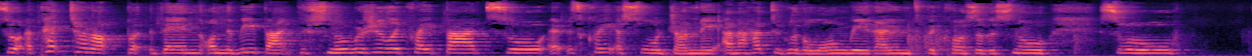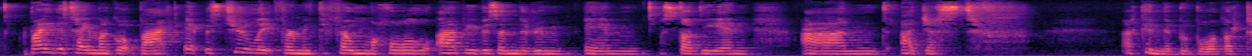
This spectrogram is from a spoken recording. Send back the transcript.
so I picked her up, but then on the way back, the snow was really quite bad, so it was quite a slow journey, and I had to go the long way round because of the snow. So by the time I got back, it was too late for me to film my haul. Abby was in the room um, studying, and I just, I couldn't be bothered.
